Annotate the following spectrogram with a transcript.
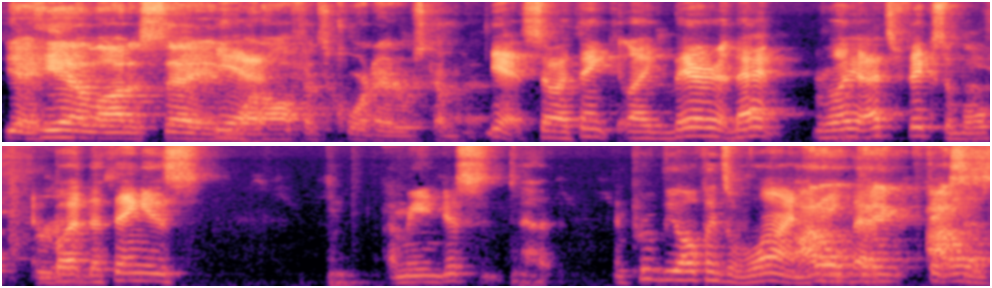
Yeah, he had a lot to say in Yeah. what offense coordinator was coming in. yeah, so I think like there that really that's fixable. That's but the thing is, I mean, just improve the offensive line. I don't think I don't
